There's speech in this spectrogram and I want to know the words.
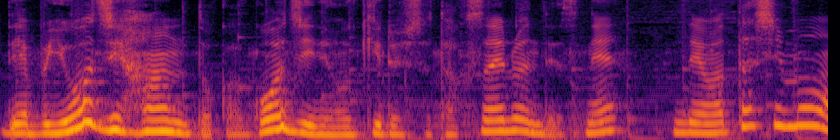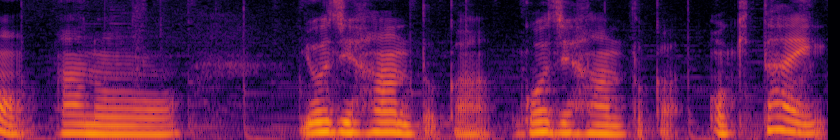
で、やっぱ4時半とか5時に起きる人たくさんいるんですね。で、私も、あの4時半とか5時半とか起きたい、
